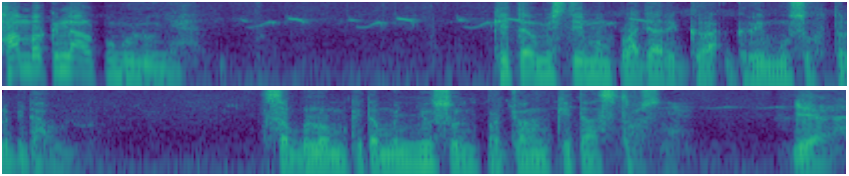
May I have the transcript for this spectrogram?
Hamba kenal penghulunya. Kita mesti mempelajari gerak-geri musuh terlebih dahulu. Sebelum kita menyusun perjuangan kita seterusnya. Ya.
